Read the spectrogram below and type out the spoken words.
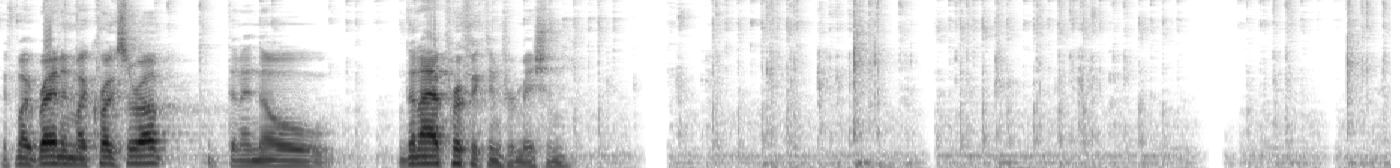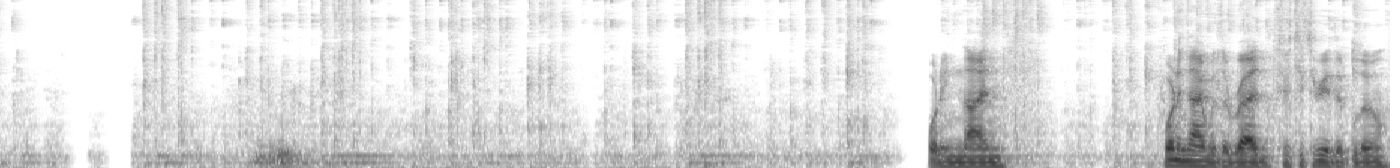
If my red and my Krugs are up, then I know... Then I have perfect information. 49. 49 with the red, 53 with the blue.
